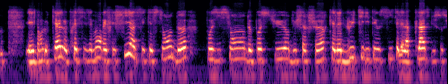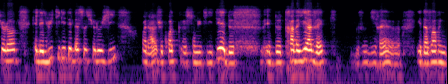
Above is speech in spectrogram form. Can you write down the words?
et dans lequel précisément on réfléchit à ces questions de position, de posture du chercheur, quelle est l'utilité aussi, quelle est la place du sociologue, quelle est l'utilité de la sociologie? Voilà, je crois que son utilité est de, travailler avec, je dirais, et d'avoir une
